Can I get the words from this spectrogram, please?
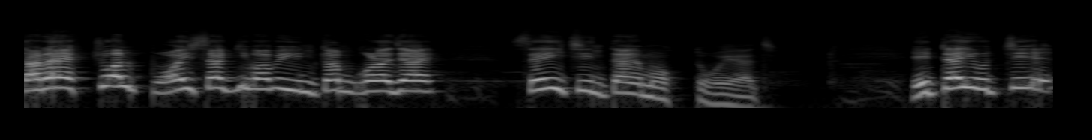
তারা অ্যাকচুয়াল পয়সা কীভাবে ইনকাম করা যায়, সেই চিন্তায় মক্ত হয়ে আছে। এটাই হচ্ছে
